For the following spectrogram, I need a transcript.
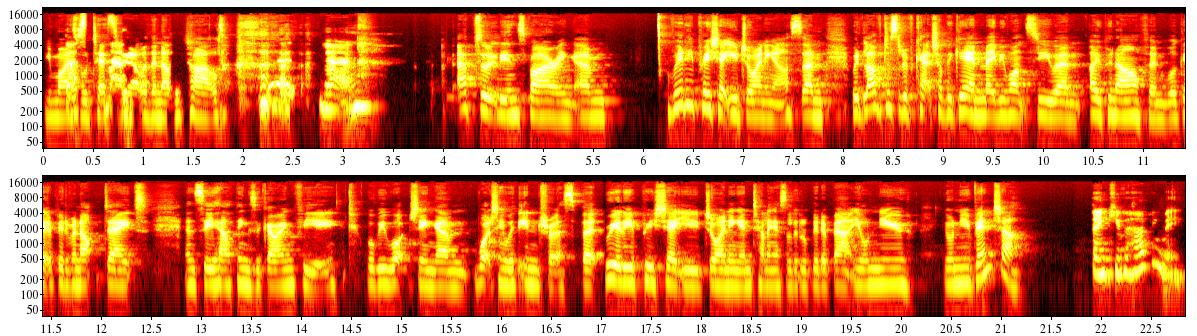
you might That's as well test man. it out with another child. yes, man absolutely inspiring. Um, really appreciate you joining us. Um, we'd love to sort of catch up again, maybe once you um, open up, and we'll get a bit of an update and see how things are going for you. We'll be watching um, watching with interest, but really appreciate you joining and telling us a little bit about your new your new venture. Thank you for having me.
